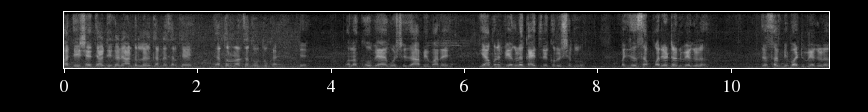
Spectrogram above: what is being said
अतिशय त्या ठिकाणी अंडरलाईन करण्यासारखं आहे. त्या तरुणाचं कौतुक आहे. मला खूप या गोष्टीचा अभिमान आहे की आपण वेगळं काहीतरी करू शकलो. म्हणजे जसं पर्यटन वेगळं जसं बिबट वेगळं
